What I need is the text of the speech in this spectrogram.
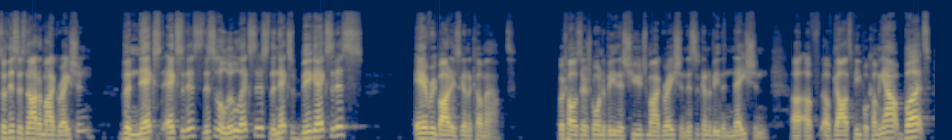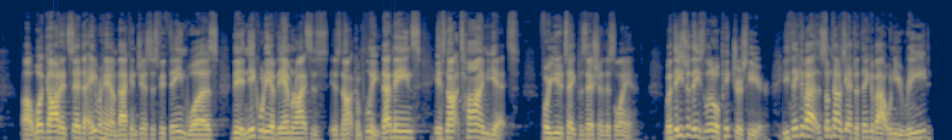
So this is not a migration. The next Exodus, this is a little Exodus. The next big Exodus, everybody's going to come out because there's going to be this huge migration. This is going to be the nation uh, of, of God's people coming out. But uh, what God had said to Abraham back in Genesis 15 was the iniquity of the Amorites is, is not complete. That means it's not time yet for you to take possession of this land. But these are these little pictures here. You think about, sometimes you have to think about when you read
